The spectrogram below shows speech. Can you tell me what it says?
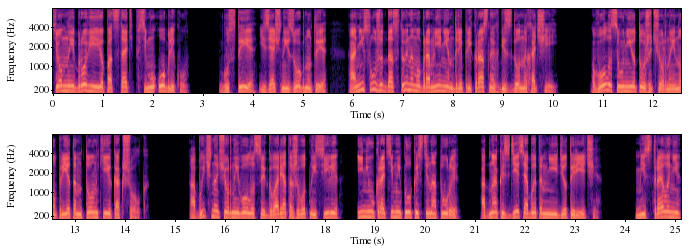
Темные брови ее подстать всему облику. Густые, изящно изогнутые, они служат достойным обрамлением для прекрасных бездонных очей. Волосы у нее тоже черные, но при этом тонкие, как шелк. Обычно черные волосы говорят о животной силе и неукротимой пылкости натуры, однако здесь об этом не идет и речи. Мисс Треллани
